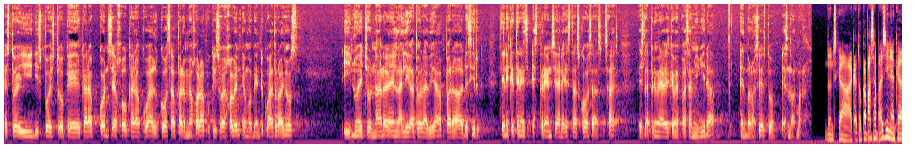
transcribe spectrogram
estoy dispuesto que cada consejo, cada cual cosa para mejorar, porque soy joven, tengo 24 años y no he hecho nada en la liga todavía para decir, tiene que tener experiencia de estas cosas, ¿sabes? Es la primera vez que me pasa en mi vida, el baloncesto es normal. Doncs que, que toca passar pàgina, que,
